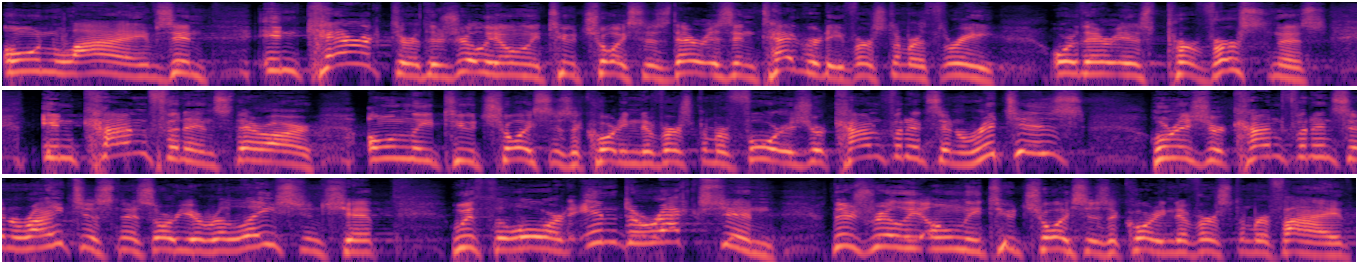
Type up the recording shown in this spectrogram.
own lives. In, in character, there's really only two choices there is integrity, verse number three, or there is perverseness. In confidence, there are only two choices, according to verse number four. Is your confidence in riches, or is your confidence in righteousness, or your relationship with the Lord? In direction, there's really only two choices, according to verse number five.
